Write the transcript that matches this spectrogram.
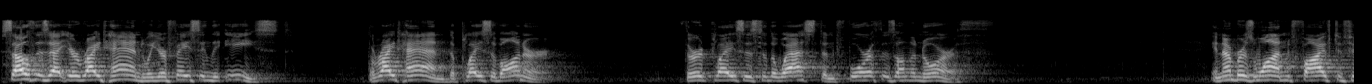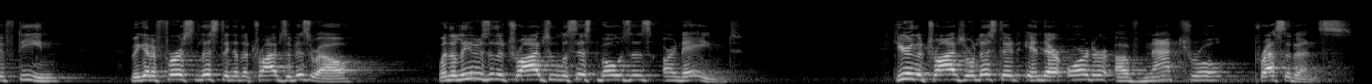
South is at your right hand when you're facing the east. The right hand, the place of honor. Third place is to the west, and fourth is on the north. In Numbers 1 5 to 15, we get a first listing of the tribes of Israel when the leaders of the tribes who will assist Moses are named. Here, the tribes were listed in their order of natural precedence.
